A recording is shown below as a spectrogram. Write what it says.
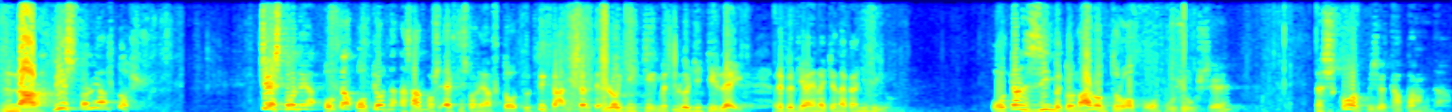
Να έρθεις στον εαυτό σου. Και στον εα... όταν, όταν ένας άνθρωπος έρθει στον εαυτό του, τι κάνει. Λογική, με τη λογική λέει: Ρε παιδιά, ένα και ένα κάνει δύο. Όταν ζει με τον άλλον τρόπο που ζούσε, τα σκόρπιζε τα πάντα.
